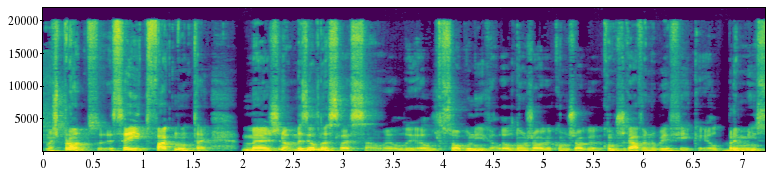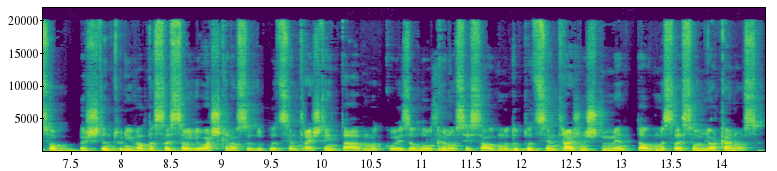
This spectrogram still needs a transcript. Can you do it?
Mas pronto, esse aí de facto não tem. Mas não, mas ele na seleção, ele, ele sobe o nível. Ele não joga como, joga como jogava no Benfica. Ele, para mim, sobe bastante o nível na seleção. E eu acho que a nossa dupla de centrais tem estado uma coisa louca. Eu não sei se há alguma dupla de centrais neste momento de alguma seleção melhor que a nossa.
